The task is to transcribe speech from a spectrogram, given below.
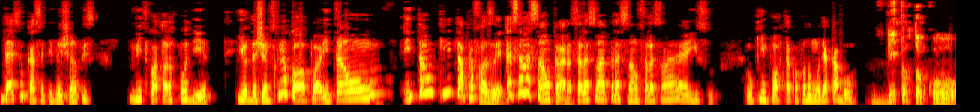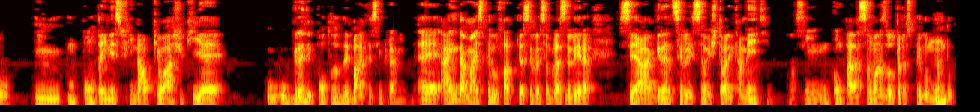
desce o cacete de Deschamps 24 horas por dia. E o Deschamps ganhou Copa. Então, então o que dá para fazer? É seleção, cara. Seleção é pressão, seleção é isso. O que importa é a Copa do Mundo e acabou. Vitor tocou em um ponto aí nesse final que eu acho que é o, o grande ponto do debate, assim, para mim. É, ainda mais pelo fato de a seleção brasileira ser a grande seleção historicamente, assim, em comparação às outras pelo mundo,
